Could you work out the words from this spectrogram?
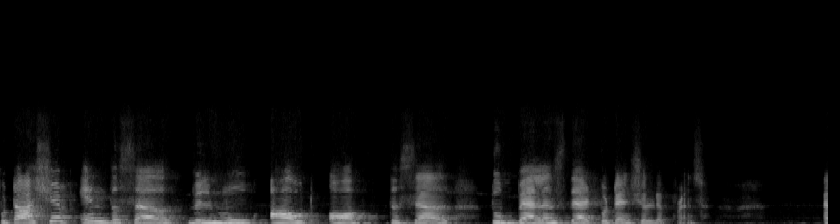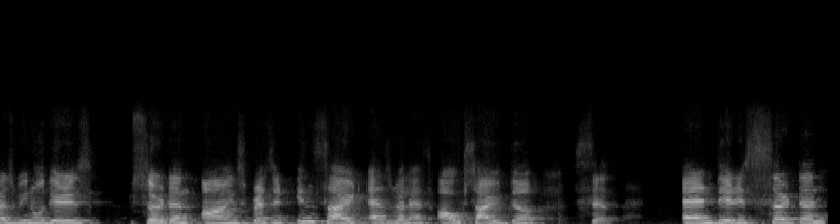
potassium in the cell will move out of the cell to balance that potential difference. As we know, there is certain ions present inside as well as outside the cell. And there is certain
